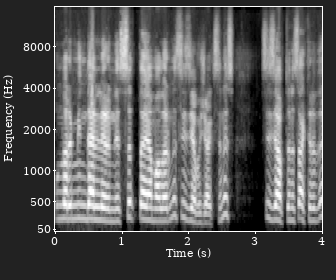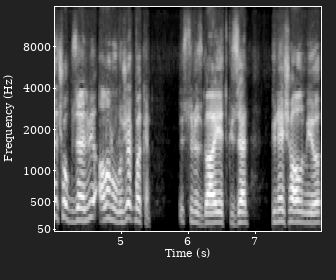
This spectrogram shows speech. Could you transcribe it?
Bunların minderlerini, sırt dayamalarını siz yapacaksınız. Siz yaptığınız takdirde de çok güzel bir alan olacak. Bakın üstünüz gayet güzel. Güneş almıyor.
